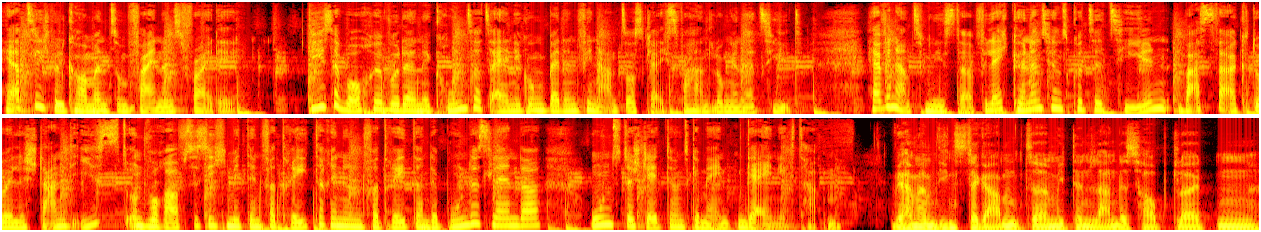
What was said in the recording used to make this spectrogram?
Herzlich willkommen zum Finance Friday. Diese Woche wurde eine Grundsatzeinigung bei den Finanzausgleichsverhandlungen erzielt. Herr Finanzminister, vielleicht können Sie uns kurz erzählen, was der aktuelle Stand ist und worauf Sie sich mit den Vertreterinnen und Vertretern der Bundesländer und der Städte und Gemeinden geeinigt haben. Wir haben am Dienstagabend äh, mit den Landeshauptleuten,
